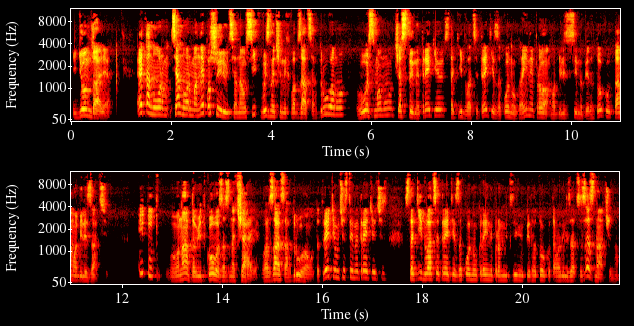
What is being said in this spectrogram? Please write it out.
идем далее. Эта норм, ця норма не поширюється на осіб, визначених в абзацах 2, 8 частини 3 статті 23 Закону України про мобілізаційну підготовку та мобілізацію. І тут вона довідково зазначає в абзацах 2 та 3 частини 3 статті 23 Закону України про мобілізаційну підготовку та мобілізацію зазначено,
